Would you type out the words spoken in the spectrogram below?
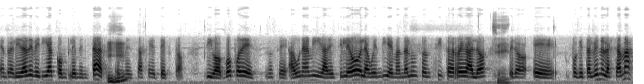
En realidad debería complementar el mensaje de texto. Digo, vos podés no sé, a una amiga, decirle hola, buen día y mandarle un soncito de regalo, pero eh, porque tal vez no la llamás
